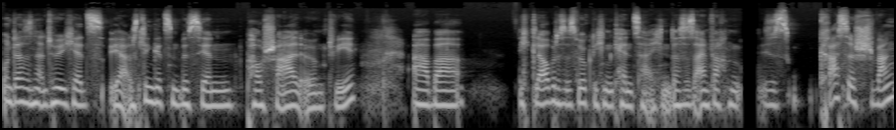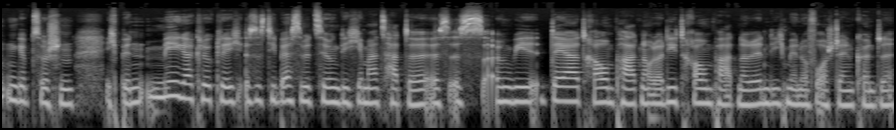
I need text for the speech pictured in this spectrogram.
und das ist natürlich jetzt, ja, das klingt jetzt ein bisschen pauschal irgendwie, aber ich glaube, das ist wirklich ein Kennzeichen. Das ist einfach ein, dieses krasse Schwanken gibt zwischen, ich bin mega glücklich, es ist die beste Beziehung, die ich jemals hatte, es ist irgendwie der Traumpartner oder die Traumpartnerin, die ich mir nur vorstellen könnte.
